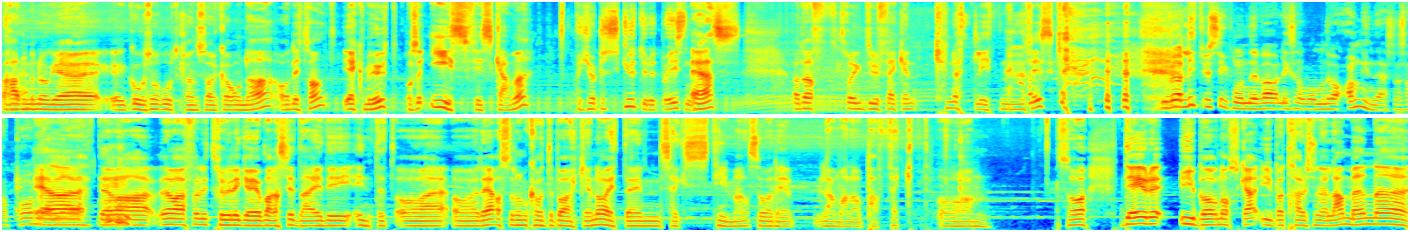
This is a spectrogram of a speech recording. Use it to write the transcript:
Og hadde vi noen eh, gode sånn rotgrønnsaker unna, og litt sånt. Gikk vi ut, og så isfiska vi. Vi kjørte scooter ut på isen. Yes. Og da tror jeg du fikk en knøttliten fisk. Vi var litt usikre på om det var, liksom, om det var Agnes som satt på. Men, ja, eh, det var, det var i hvert fall utrolig gøy å bare sitte i det intet og, og det. Altså når vi kom tilbake igjen nå etter en seks timer, så var det lamma perfekt. Og så det er jo det über-norske, über-tradisjonelle. Men uh,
